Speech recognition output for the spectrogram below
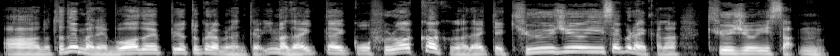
あの、例えばね、ボワードエイプヨットクラブなんて、今大体こう、フロア価格がだいたい90イーサぐらいかな。90イーサ。うん。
